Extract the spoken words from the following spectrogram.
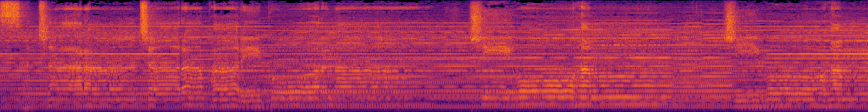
सचराचरपरिपूर्णा शिवोऽहं शिवोऽहम्।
